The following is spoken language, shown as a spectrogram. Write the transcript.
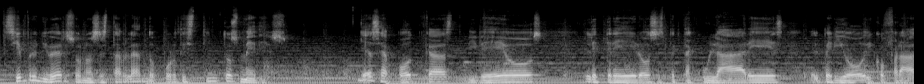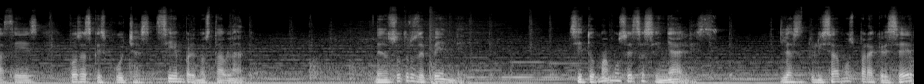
siempre el universo nos está hablando por distintos medios, ya sea podcast, videos, letreros espectaculares, el periódico, frases, cosas que escuchas, siempre nos está hablando. De nosotros depende si tomamos esas señales y las utilizamos para crecer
